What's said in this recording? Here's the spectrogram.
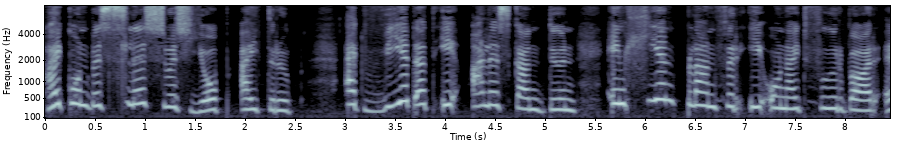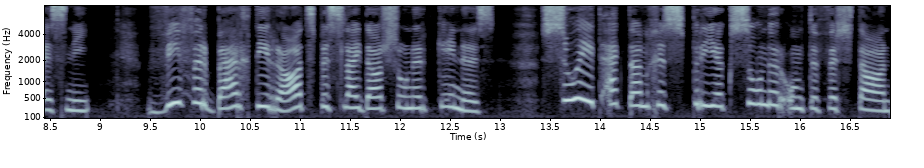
Hy kon beslis soos Job uitroep: Ek weet dat U alles kan doen en geen plan vir U onuitvoerbaar is nie. Wie verberg die raadsbesluit daarsonder kennis? So het ek dan gespreek sonder om te verstaan,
